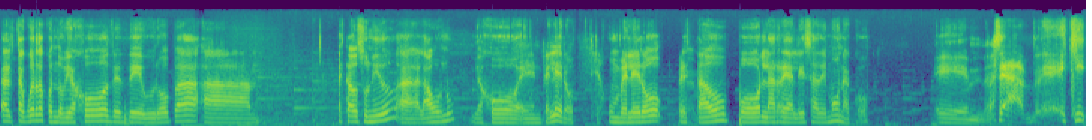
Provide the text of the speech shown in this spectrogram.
¿te acuerdas cuando viajó desde Europa a Estados Unidos, a la ONU? Viajó en velero, un velero prestado por la realeza de Mónaco. Eh, o sea, es que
